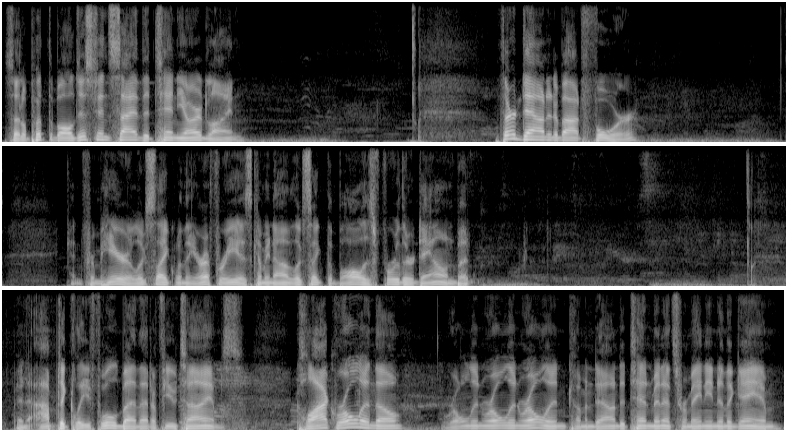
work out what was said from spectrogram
So it'll put the ball just inside the 10 yard line. Third down at about four. And from here, it looks like when the referee is coming out, it looks like the ball is further down, but been optically fooled by that a few times. Clock rolling, though. Rolling, rolling, rolling. Coming down to 10 minutes remaining in the game.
